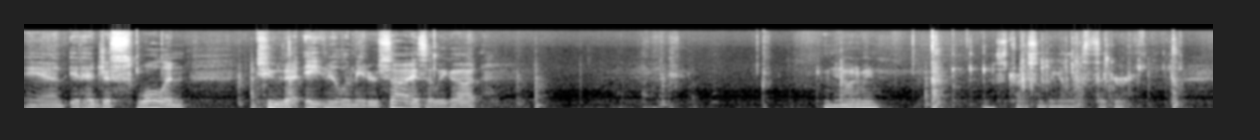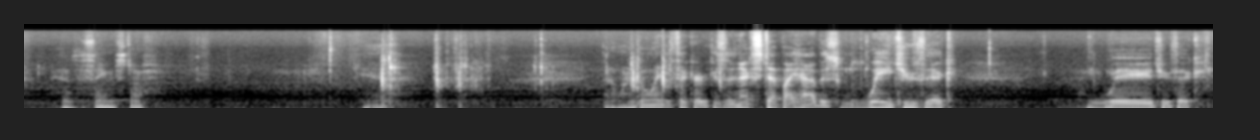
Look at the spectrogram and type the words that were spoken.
and it had just swollen to that 8 millimeter size that we got You know what I mean? Let's try something a little thicker. Has the same stuff. Yeah. I don't want to go any thicker because the next step I have is way too thick. Way too thick.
